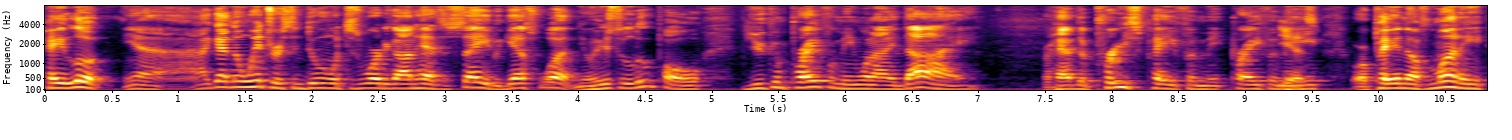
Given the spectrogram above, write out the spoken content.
hey, look, yeah, I got no interest in doing what this word of God has to say, but guess what? You know, here's the loophole. You can pray for me when I die or have the priest pay for me, pray for yes. me, or pay enough money,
